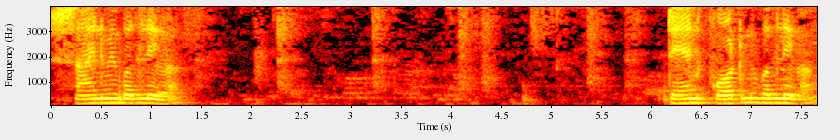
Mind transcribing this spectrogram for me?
साइन में बदलेगा। टेन कॉट में बदलेगा।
